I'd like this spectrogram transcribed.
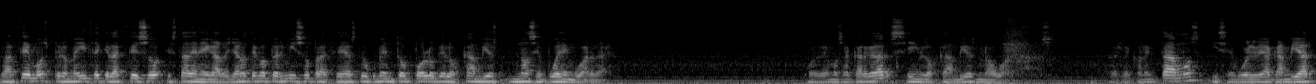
lo hacemos, pero me dice que el acceso está denegado. Ya no tengo permiso para acceder a este documento, por lo que los cambios no se pueden guardar. Volvemos a cargar sin los cambios no guardados. Reconectamos y se vuelve a cambiar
